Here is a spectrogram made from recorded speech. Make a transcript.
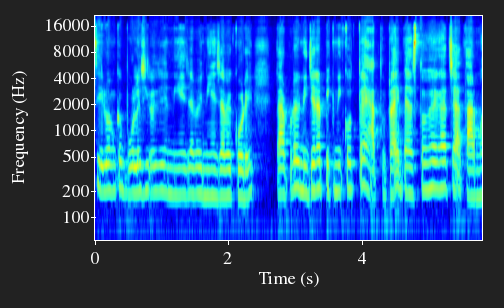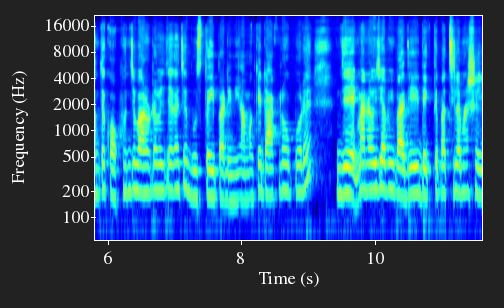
সিরু আমাকে বলেছিল যে নিয়ে যাবে নিয়ে যাবে করে। তারপরে নিজেরা পিকনিক করতে এতটাই ব্যস্ত হয়ে গেছে আর তার মধ্যে কখন যে বারোটা বেজে গেছে বুঝতেই পারিনি। আমাকে ডাকলো উপরে যে মানে ওই যে আমি বাজিয়ে দেখতে পাচ্ছিলাম না সেই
